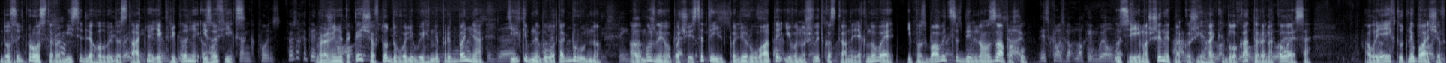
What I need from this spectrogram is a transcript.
Досить просторо. Місця для голови достатньо, є кріплення ізофікс. Враження таке, що авто доволі вигідне придбання, тільки б не було так брудно. Але можна його почистити і відполірувати, і воно швидко стане як нове, і позбавиться дивного запаху. У цієї машини також є гайки-блокатори на колеса, але я їх тут не бачив.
